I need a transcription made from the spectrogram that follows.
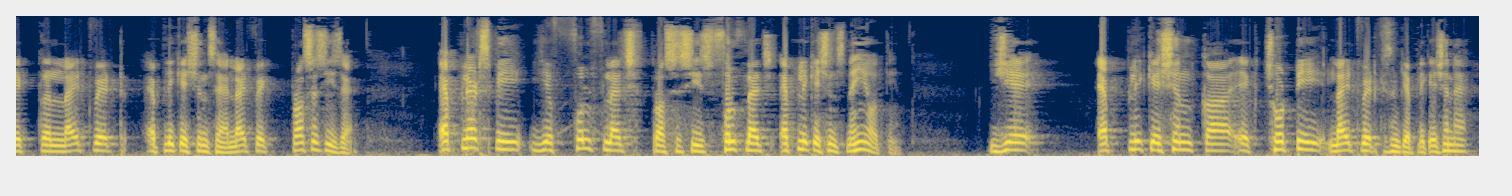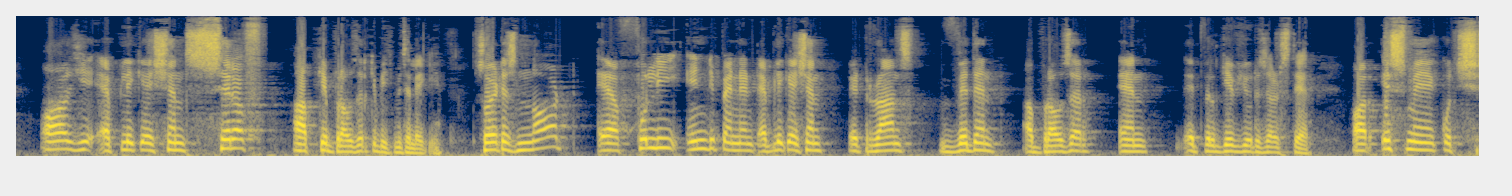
ایک لائٹ ویٹ ہیں ہیں light weight processes processes applets بھی یہ فل فل فلیج فلیج ایپلیکیشنس نہیں ہوتی یہ ایپلیکیشن کا ایک چھوٹی لائٹ ویٹ قسم کی ایپلیکیشن ہے اور یہ ایپلیکیشن صرف آپ کے براؤزر کے بیچ میں چلے گی so it is not fully results there اور اس میں کچھ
